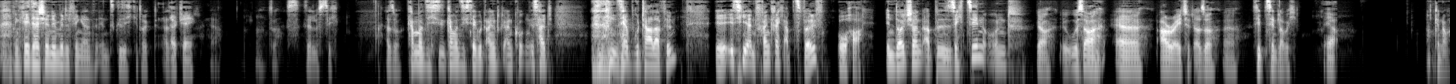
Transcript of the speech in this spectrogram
dann kriegt er schön den Mittelfinger ins Gesicht gedrückt. Also Okay. so, ist sehr lustig. Also kann man sich kann man sich sehr gut an, angucken. Ist halt ein sehr brutaler Film. Ist hier in Frankreich ab 12, Oha. in Deutschland ab 16 und ja, USA äh, R-rated, also äh, 17, glaube ich. Ja. Genau.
